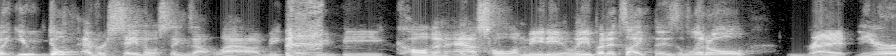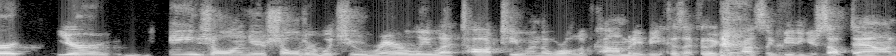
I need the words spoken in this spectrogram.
but you don't ever say those things out loud because you'd be called an asshole immediately. But it's like these little right your your angel on your shoulder, which you rarely let talk to you in the world of comedy because I feel like you're constantly beating yourself down.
